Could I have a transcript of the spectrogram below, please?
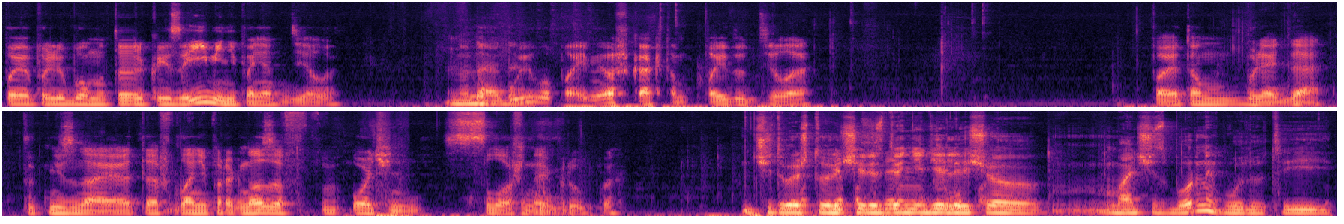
по- по-любому только из-за имени, понятное дело. Ну да, хуй да. его поймешь, как там пойдут дела. Поэтому, блядь, да. Тут не знаю, это в плане прогнозов очень сложная группа. Учитывая, что мне через две недели группа. еще матчи сборных будут, и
